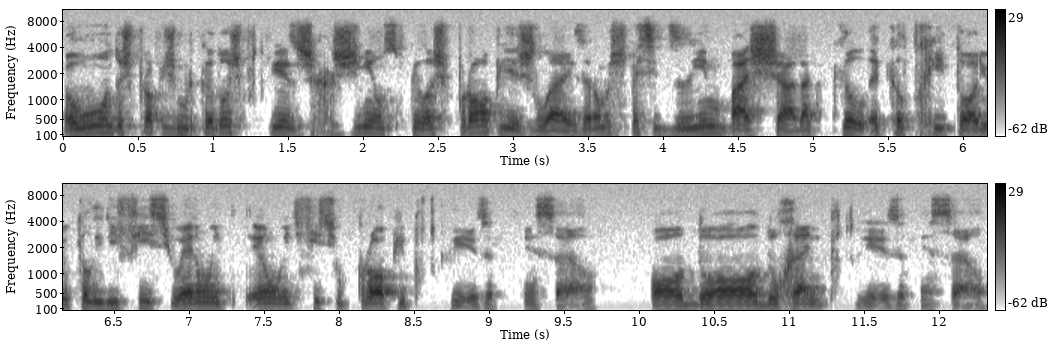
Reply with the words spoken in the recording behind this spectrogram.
onde os próprios mercadores portugueses regiam-se pelas próprias leis, era uma espécie de embaixada, aquele, aquele território, aquele edifício era um, é um edifício próprio português, atenção, ou do, do reino português, atenção,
